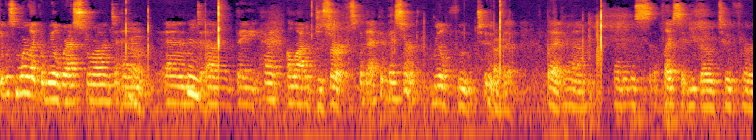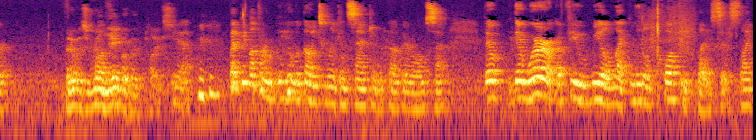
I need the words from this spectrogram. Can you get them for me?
it was more like a real restaurant, and and uh, they had a lot of desserts. But I think they served real food too. Right. But but, um, but it was a place that you go to for But it was a real neighborhood place. yeah. Mhm. But people from who were going to Lincoln Center would go there also. There, there were a few real like little coffee places, like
